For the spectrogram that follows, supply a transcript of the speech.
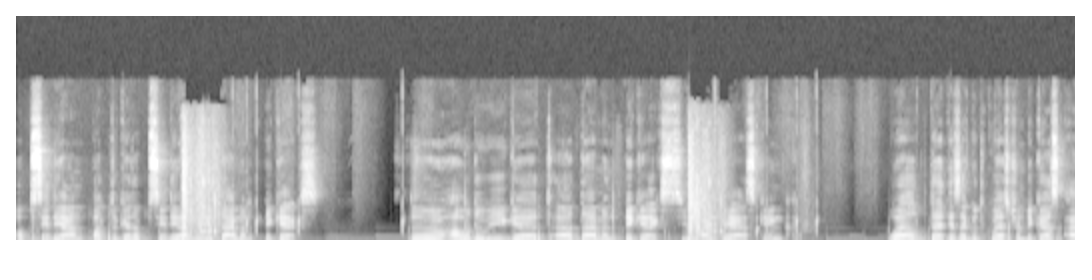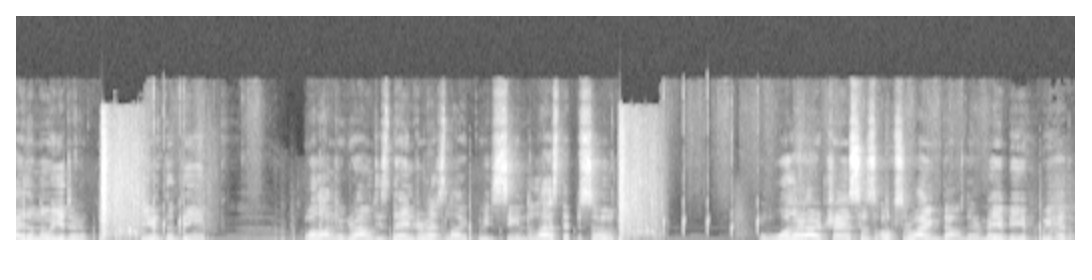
obsidian, but to get obsidian we need diamond pickaxe. So how do we get a diamond pickaxe, you might be asking? Well, that is a good question because I don't know either. If the deep, well, underground is dangerous, like we see in the last episode, what are our chances of surviving down there? Maybe if we had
